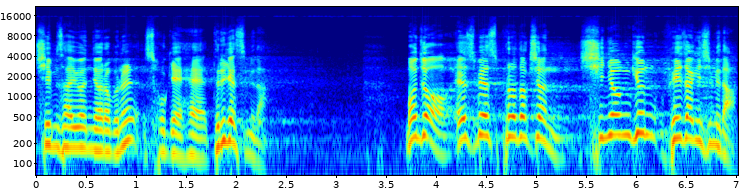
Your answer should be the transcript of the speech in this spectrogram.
심사위원 여러분을 소개해 드리겠습니다. 먼저 SBS 프로덕션 신영균 회장이십니다.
